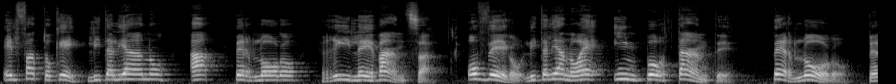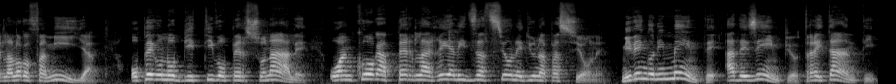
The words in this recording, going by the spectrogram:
è il fatto che l'italiano ha per loro rilevanza, ovvero l'italiano è importante per loro, per la loro famiglia o per un obiettivo personale o ancora per la realizzazione di una passione. Mi vengono in mente, ad esempio, tra i tanti,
